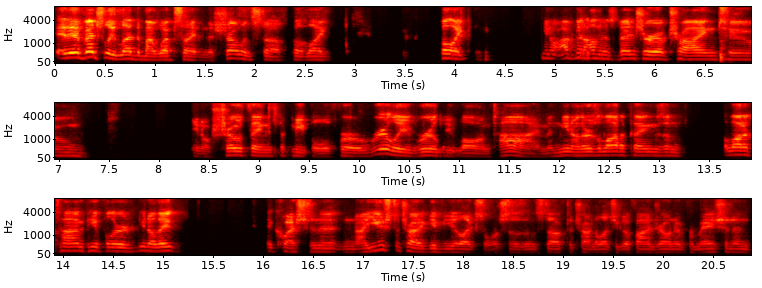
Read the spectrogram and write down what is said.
it eventually led to my website and the show and stuff but like but like you know, I've been on this venture of trying to, you know, show things to people for a really, really long time. And, you know, there's a lot of things and a lot of time people are, you know, they they question it. And I used to try to give you like sources and stuff to try to let you go find your own information. And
